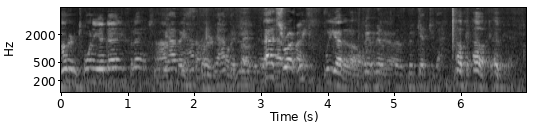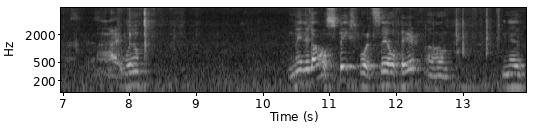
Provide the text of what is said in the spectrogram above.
hundred and twenty a day for that? You have, you have to, you have to. That's right, we, we got it all. We, we'll, we'll, we'll get to that. Okay, oh, okay, okay. All right, well, I mean, it all speaks for itself here. Um, you know,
